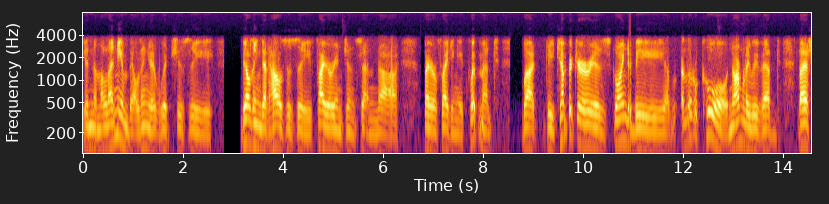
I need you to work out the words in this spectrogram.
in the Millennium Building, which is the building that houses the fire engines and uh, firefighting equipment. But the temperature is going to be a, a little cool. Normally, we've had last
